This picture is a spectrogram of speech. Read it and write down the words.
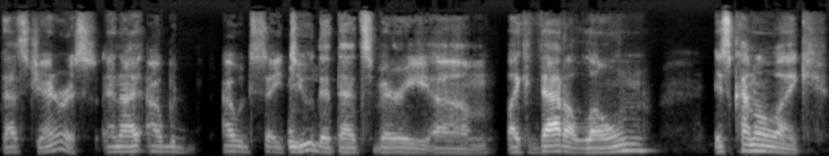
that's generous. And i i would i would say too that that's very um like that alone is kind of like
